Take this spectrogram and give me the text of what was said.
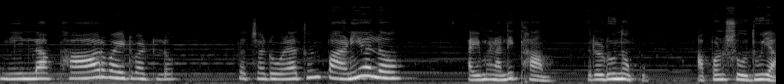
नीलला फार वाईट वाटलं. त्याच्या डोळ्यातून पाणी आलं. आई म्हणाली थांब रडू नको. आपण शोधूया.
